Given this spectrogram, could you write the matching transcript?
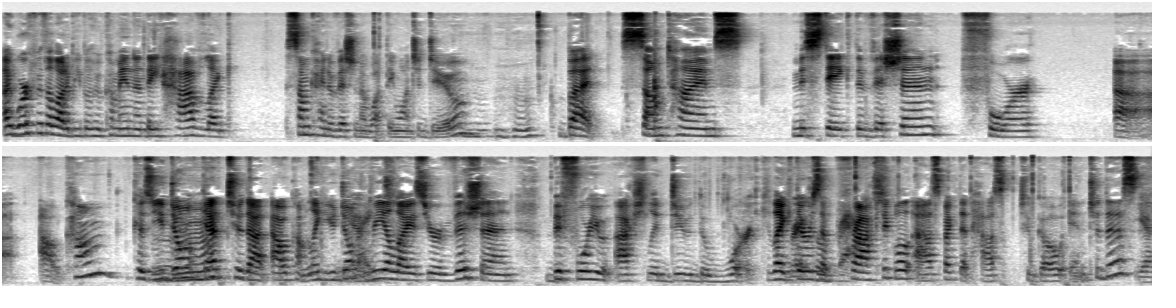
i work with a lot of people who come in and they have like some kind of vision of what they want to do. But sometimes mistake the vision for uh, outcome because you don't get to that outcome like you don't Right. realize your vision before you actually do the work like Right. there's a practical aspect that has to go into this Yeah.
